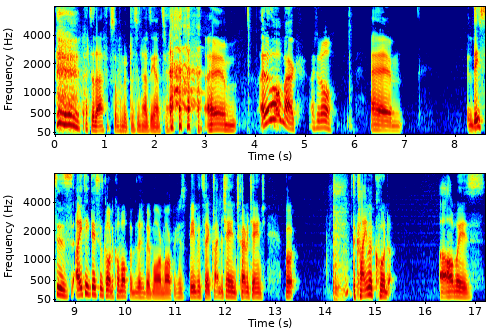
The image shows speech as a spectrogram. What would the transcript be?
that's a laugh of someone who doesn't have the answer. um, I don't know, Mark. I don't know. Um, this is. I think this is going to come up a little bit more and more because people say climate change, climate change, but the climate could always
